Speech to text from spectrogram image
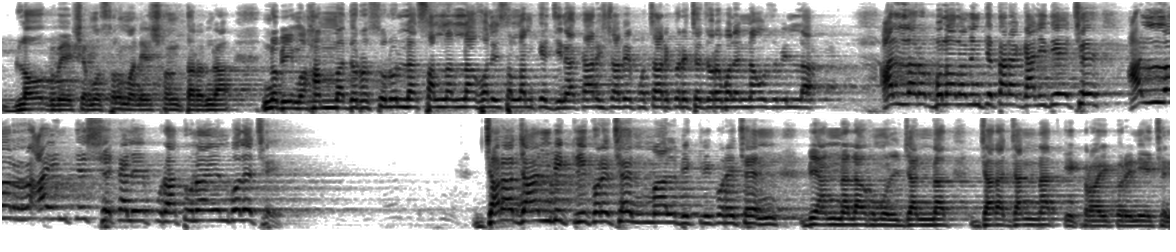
ব্লগ বেসে মুসলমানের সন্তানরা নবী মোহাম্মদ রসুল্লাহ সাল্লাহ আলি সাল্লামকে জিনাকার হিসাবে প্রচার করেছে। জোরে বলেন, নাউজুবিল্লাহ। আল্লাহ রব্বুল আলমিনকে তারা গালি দিয়েছে। আল্লাহর আইনকে সেকালে পুরাতন আইন বলেছে। যারা যান বিক্রি করেছেন, মাল বিক্রি করেছেন বিয়ান্নালাহমুল জান্নাত, যারা জান্নাতকে ক্রয় করে নিয়েছেন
